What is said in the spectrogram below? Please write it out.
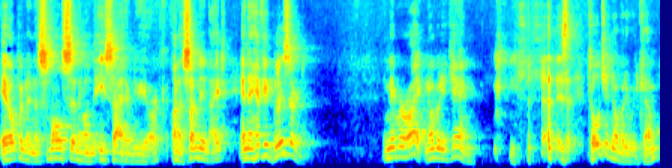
It opened in a small cinema on the east side of New York on a Sunday night in a heavy blizzard. And they were right, nobody came. they said, told you nobody would come.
